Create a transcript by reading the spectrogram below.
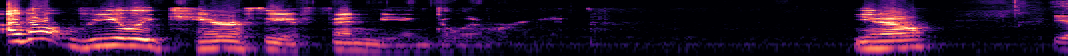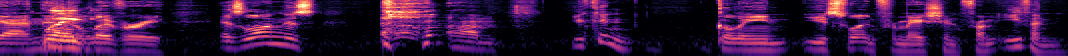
I don't really care if they offend me in delivering it. You know? Yeah, and the Like- delivery. As long as um, you can glean useful information from even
